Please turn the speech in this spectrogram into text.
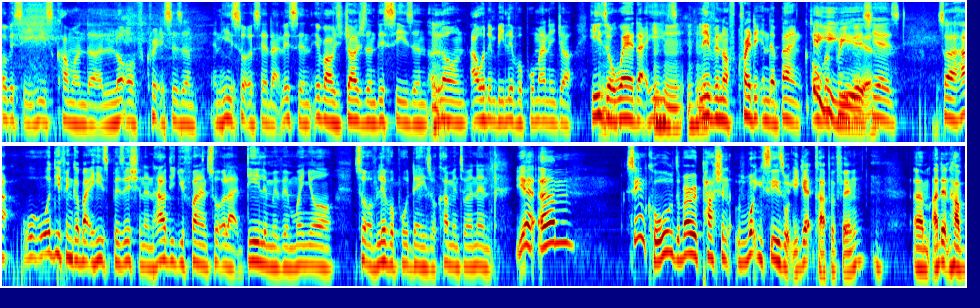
obviously he's come under a lot of criticism, and he's sort of said that listen, if I was judged on this season Mm. alone, I wouldn't be Liverpool manager. He's aware that he's Mhm, mhm. living off credit in the bank Yeah, over yeah, previous yeah. years. So, how, what do you think about his position, and how did you find sort of like dealing with him when your sort of Liverpool days were coming to an end? Yeah, um, seemed cool. The very passionate. What you see is what you get type of thing. Um, I didn't have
